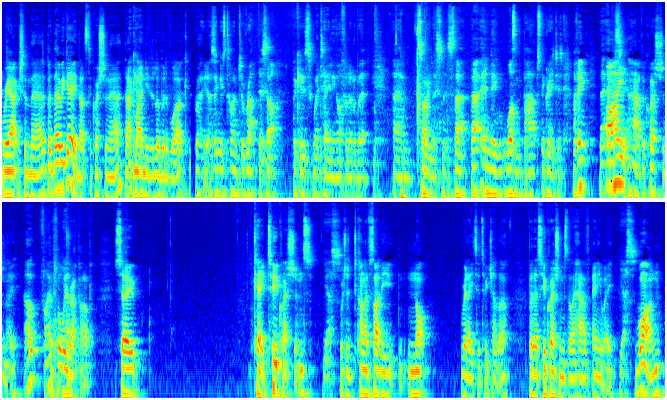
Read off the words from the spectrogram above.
reaction there. But there we go. That's the questionnaire. That Okay. might need a little bit of work. Right, Yes. I think it's time to wrap this up because we're tailing off a little bit. Um, sorry, listeners, that, that ending wasn't perhaps the greatest. I think that I have a question though. oh fine before we yeah. wrap up. So, okay, two questions, yes which are kind of slightly not related to each other, but they're two questions that I have anyway. yes One,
